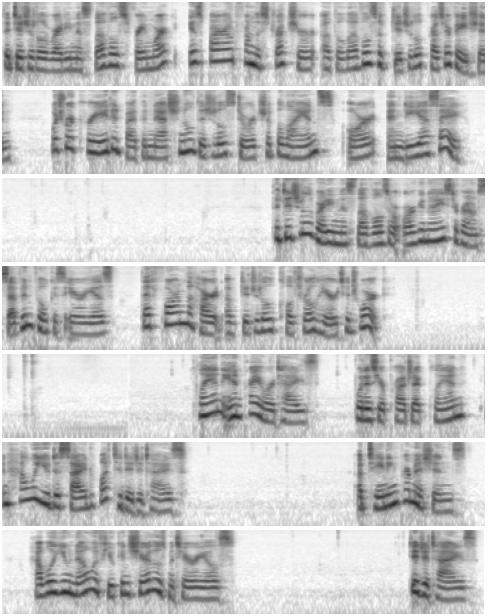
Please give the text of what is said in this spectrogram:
The digital readiness levels framework is borrowed from the structure of the levels of digital preservation, which were created by the National Digital Stewardship Alliance, or NDSA. The digital readiness levels are organized around seven focus areas that form the heart of digital cultural heritage work. Plan and prioritize. What is your project plan and how will you decide what to digitize? Obtaining permissions. How will you know if you can share those materials? Digitize.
